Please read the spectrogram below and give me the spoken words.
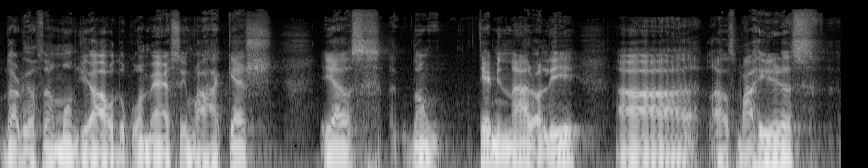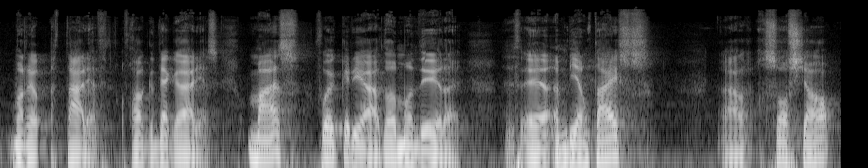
da Organização Mundial do Comércio em Marrakech e as não terminaram ali a, as barreiras monetárias, gregárias, mas foi criado a maneira é, ambientais, a social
